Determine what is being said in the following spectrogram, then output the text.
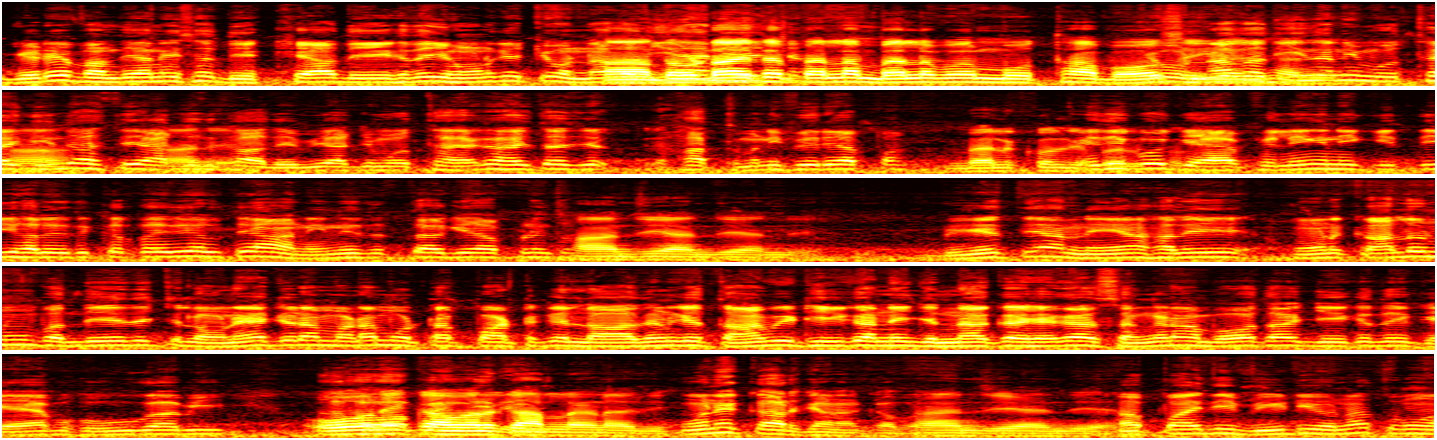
ਜਿਹੜੇ ਬੰਦਿਆਂ ਨੇ ਇਸੇ ਦੇਖਿਆ ਦੇਖਦੇ ਹੀ ਹੋਣਗੇ ਝੋਨਾ ਹਾਂ ਤਾਂ ਤੁਹਾਡਾ ਇੱਥੇ ਪਹਿਲਾਂ ਬਿਲਕੁਲ ਮੋਥਾ ਬਹੁਤ ਝੋਨਾ ਤਾਂ ਸੀਗਾ ਜਿੰਦਾ ਨਹੀਂ ਮੋਥਾ ਜਿੰਦਾ ਤੇ ਅੱਜ ਦਿਖਾ ਦੇ ਵੀ ਅੱਜ ਮੋਥਾ ਹੈਗਾ ਹਜੇ ਤਾਂ ਹੱਥ ਵੀ ਨਹੀਂ ਫੇਰਿਆ ਆਪਾਂ। ਬਿਲਕੁਲ ਜੀ ਇਹਦੀ ਕੋਈ ਗੈਪ ਫਿਲਿੰਗ ਨਹੀਂ ਕੀਤੀ ਹਲੇ ਤੱਕ ਤਾਂ ਇਹਦੇ ਵੱਲ ਧਿਆਨ ਹੀ ਨਹੀਂ ਦਿੱਤਾ ਗਿਆ ਆਪਣੇ ਤੋਂ। ਹਾਂਜੀ ਹਾਂਜੀ ਹਾਂਜੀ। ਬੇਧਿਆਨੇ ਆ ਹਲੇ ਹੁਣ ਕੱਲ ਨੂੰ ਬੰਦੇ ਇਹਦੇ ਚਲਾਉਣੇ ਆ ਜਿਹੜਾ ਮਾੜਾ ਮੋਟਾ ਪੱਟ ਕੇ ਲਾ ਦੇਣਗੇ ਤਾਂ ਵੀ ਠੀਕ ਆ ਨਹੀਂ ਜਿੰਨਾ ਕੁ ਹੈਗਾ ਸੰਘਣਾ ਬਹੁਤ ਆ ਜੇ ਕਿਤੇ ਗੈਪ ਹੋਊਗਾ ਵੀ ਉਹਨੇ ਕਵਰ ਕਰ ਲੈਣਾ ਜੀ ਉਹਨੇ ਕਰ ਜਾਣਾ ਕਵਰ ਹਾਂਜੀ ਹਾਂਜੀ। ਆਪਾਂ ਇਹਦੀ ਵੀਡੀਓ ਨਾ ਤੂੰ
